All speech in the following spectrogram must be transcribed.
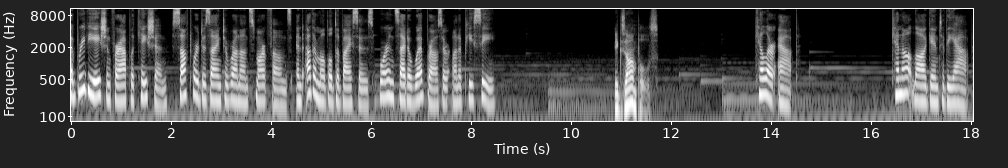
Abbreviation for application, software designed to run on smartphones and other mobile devices or inside a web browser on a PC. Examples Killer app. Cannot log into the app.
